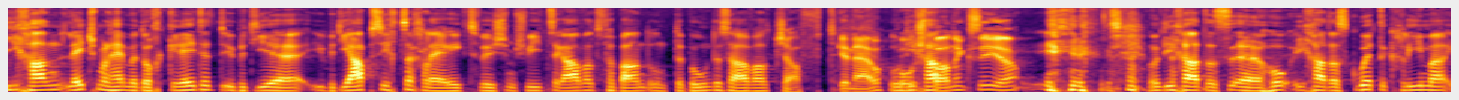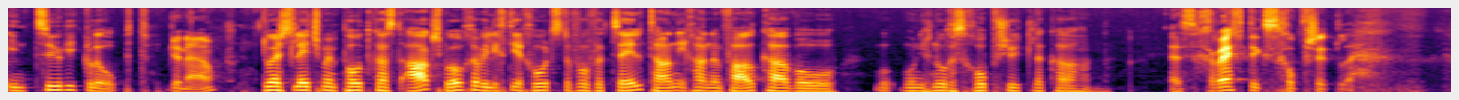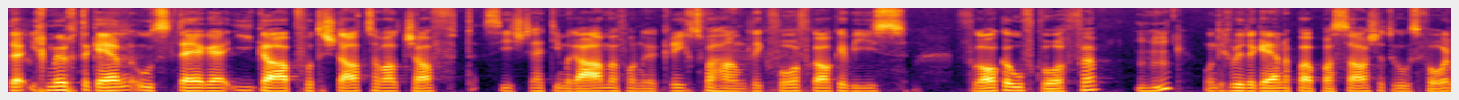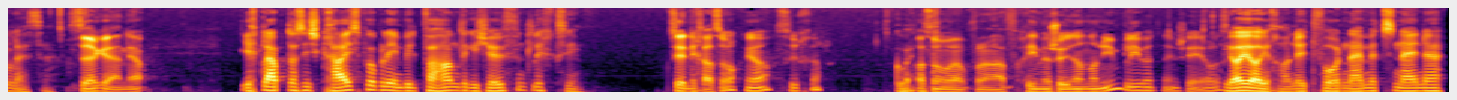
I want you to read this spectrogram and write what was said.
Ich han, letztes Mal haben wir doch geredet über die, über die Absichtserklärung zwischen dem Schweizer Anwaltsverband und der Bundesanwaltschaft. Genau, Und ich hochspannend gewesen, ja. Und ich habe das, äh, ich habe das gute Klima in Zürich gelobt. Genau. Du hast es letztes Mal im Podcast angesprochen, weil ich dir kurz davon erzählt habe. Ich hatte einen Fall, gehabt, wo, wo, wo ich nur ein Kopfschütteln hatte. Ein kräftiges Kopfschütteln. Ich möchte gerne aus der Eingabe von der Staatsanwaltschaft, sie hat im Rahmen von einer Gerichtsverhandlung vorfrageweise Fragen aufgeworfen Mhm. und ich würde gerne ein paar Passagen daraus vorlesen. Sehr gerne, ja. Ich glaube, das ist kein Problem, weil die Verhandlung ist öffentlich war. Sehe ich auch so, ja, sicher. Gut. Also äh, einfach immer schön anonym bleiben, dann ist eh alles. Ja, ja, ich habe nicht vor, Namen zu nennen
